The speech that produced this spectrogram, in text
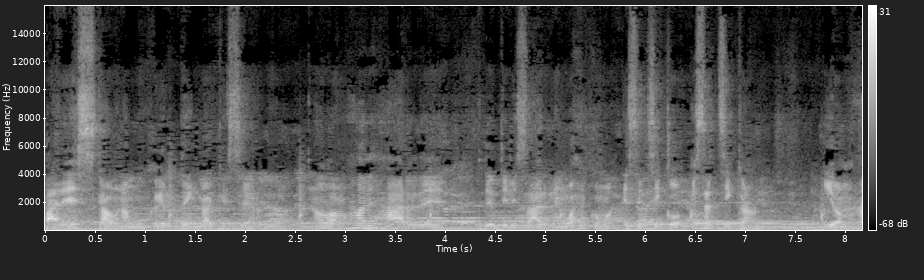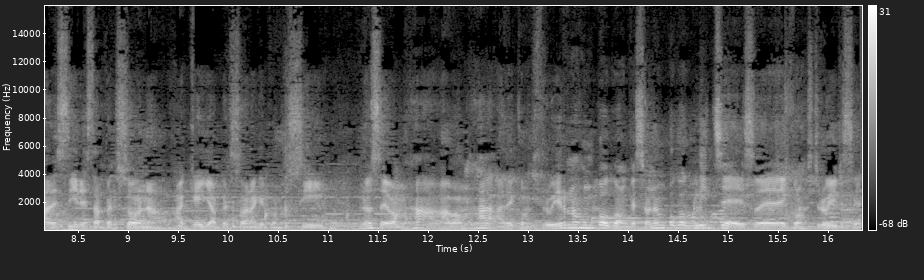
parezca una mujer tenga que serlo, ¿no? Vamos a dejar de, de utilizar lenguajes como ese chico, esa chica, y vamos a decir esa persona, aquella persona que conocí, no sé, vamos a, a- vamos a, a deconstruirnos un poco, aunque suene un poco cliché eso de deconstruirse,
